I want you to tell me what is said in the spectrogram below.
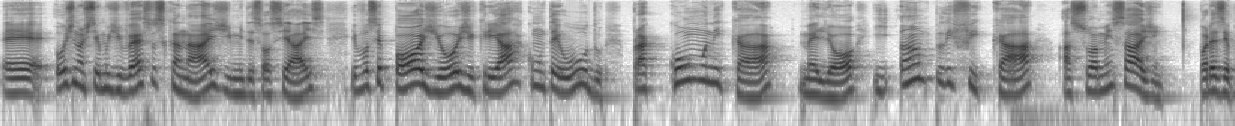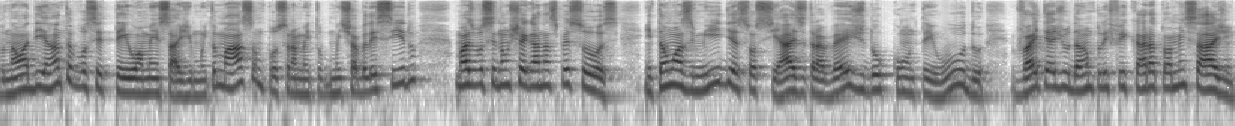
É, hoje nós temos diversos canais de mídias sociais e você pode hoje criar conteúdo para comunicar melhor e amplificar a sua mensagem. Por exemplo, não adianta você ter uma mensagem muito massa, um posicionamento muito estabelecido, mas você não chegar nas pessoas. Então, as mídias sociais, através do conteúdo, vai te ajudar a amplificar a tua mensagem.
